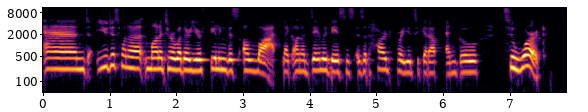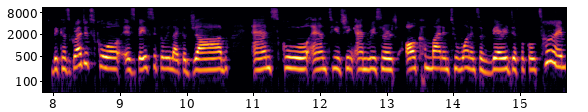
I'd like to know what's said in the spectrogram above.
and you just want to monitor whether you're feeling this a lot, like on a daily basis. Is it hard for you to get up and go to work? Because graduate school is basically like a job and school and teaching and research all combined into one. It's a very difficult time,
